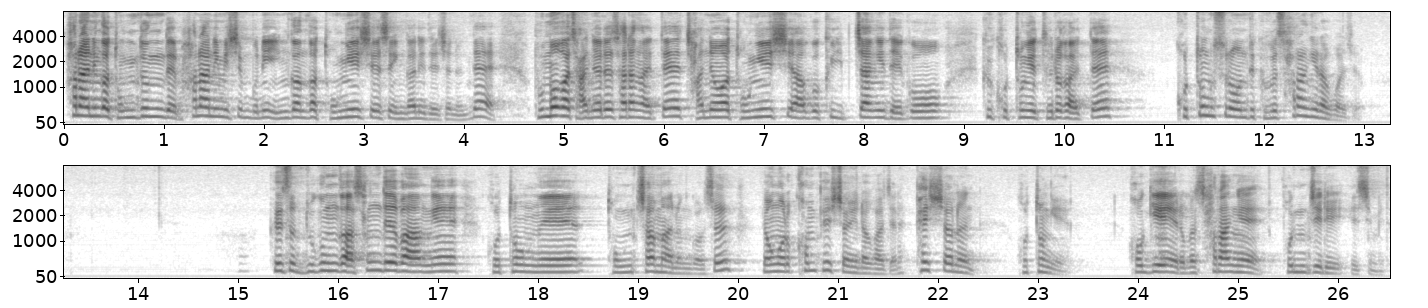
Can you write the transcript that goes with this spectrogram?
하나님과 동등됨 하나님이신 분이 인간과 동일시해서 인간이 되셨는데 부모가 자녀를 사랑할 때 자녀와 동일시하고 그 입장이 되고 그 고통에 들어갈 때 고통스러운데 그걸 사랑이라고 하죠. 그래서 누군가 상대방의 고통에 동참하는 것을 영어로 컴패션이라고 하잖아요. 패션은 고통이에요. 거기에 여러분 사랑의 본질이 있습니다.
